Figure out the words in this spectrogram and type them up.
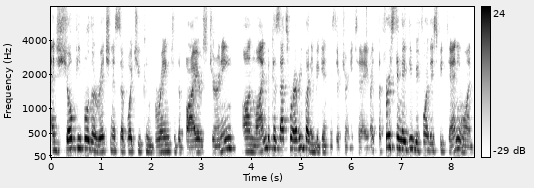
and show people the richness of what you can bring to the buyer's journey online because that's where everybody begins their journey today, right? The first thing they do before they speak to anyone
